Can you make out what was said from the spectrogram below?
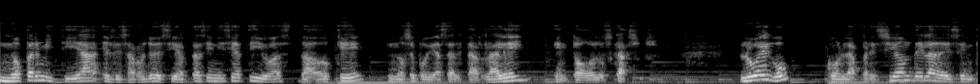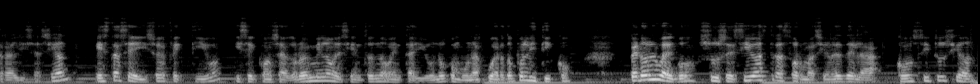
no permitía el desarrollo de ciertas iniciativas, dado que no se podía saltar la ley en todos los casos. Luego, con la presión de la descentralización, esta se hizo efectiva y se consagró en 1991 como un acuerdo político, pero luego sucesivas transformaciones de la Constitución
